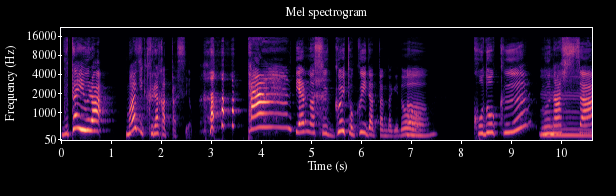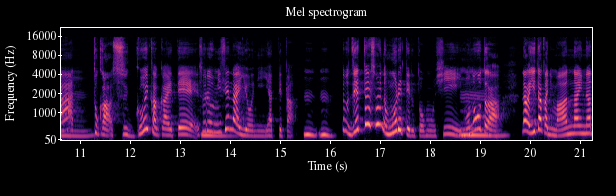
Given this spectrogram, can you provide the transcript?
舞台裏マジ暗かったっすよ。パーンってやるのはすっごい得意だったんだけど、孤独？虚しさとかすっごい抱えてそれを見せないようにやってた。うんうん。でも絶対そういうの漏れてると思うし、物事がなんか豊かに回んないなっ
